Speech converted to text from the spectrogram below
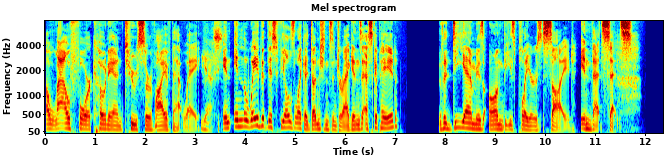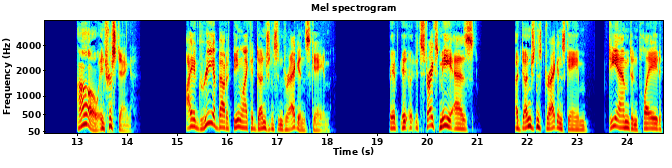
allow for Conan to survive that way. Yes. In in the way that this feels like a Dungeons and Dragons escapade, the DM is on these players' side in that sense. Oh, interesting. I agree about it being like a Dungeons and Dragons game. It, it, it strikes me as a Dungeons Dragons game DM'd and played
